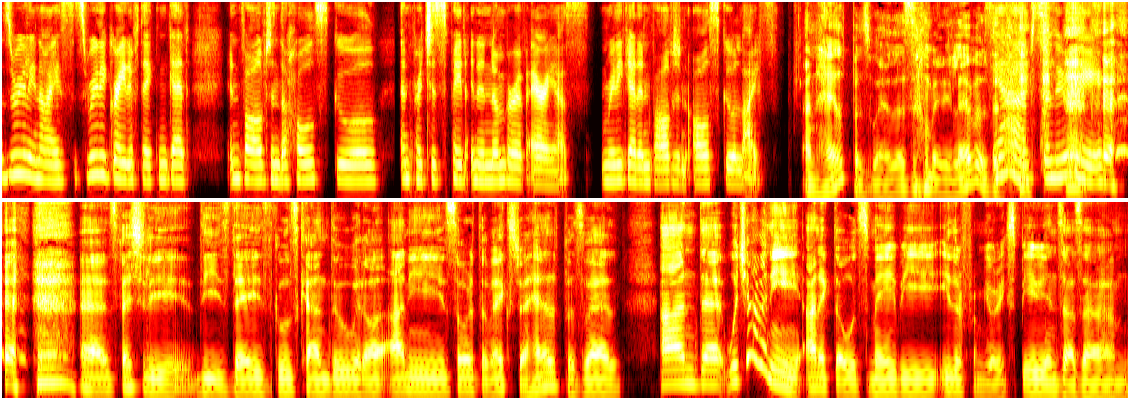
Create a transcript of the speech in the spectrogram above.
it was really nice. It's really great if they can get involved in the whole school and participate in a number of areas and really get involved in all school life and help as well at so many levels. Yeah, absolutely. uh, especially these days, schools can do without any sort of extra help as well. And uh, would you have any anecdotes, maybe either from your experience as a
